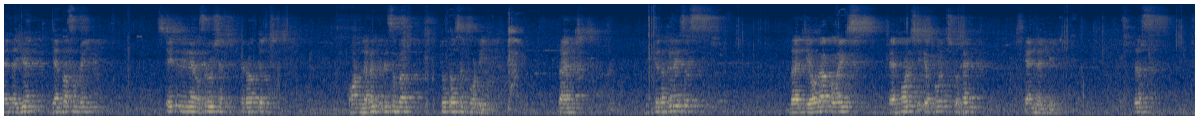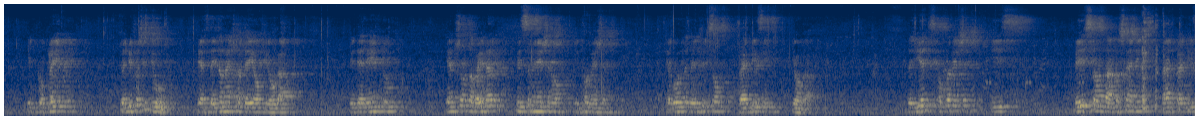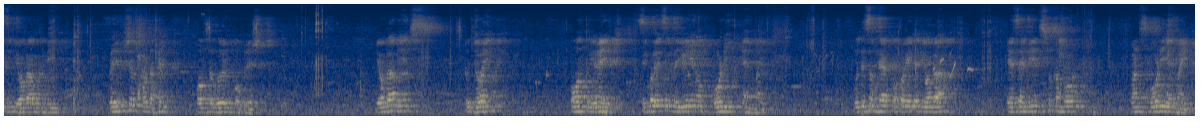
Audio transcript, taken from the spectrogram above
and the UN General Assembly stated in a resolution adopted on 11th December 2014 that it recognizes that yoga provides a holistic approach to health and well-being. Thus, it proclaimed 21st June as the International Day of Yoga with an aim to ensure the wider dissemination of information about the benefits of practicing yoga. The UN's proclamation is based on the understanding that practicing yoga would be beneficial for the health of the world population. Yoga means to join or to unite, symbolizing the union of body and mind. Buddhism had propagated yoga as a means to control one's body and mind.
